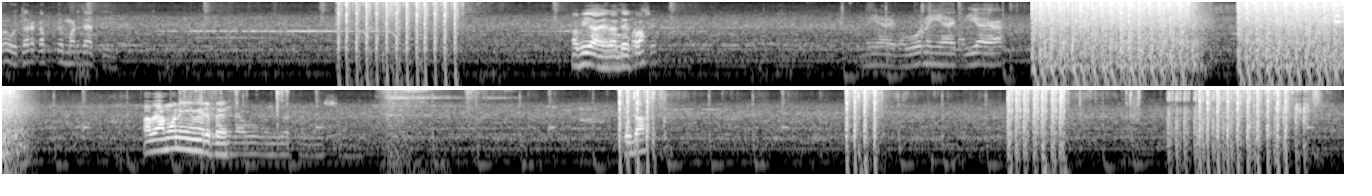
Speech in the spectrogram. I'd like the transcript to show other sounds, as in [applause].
तो उधर कब के मर जाते हैं। अभी आएगा देखो। नहीं आएगा वो नहीं आएगा ये आया। अब एमो नहीं है मेरे पे। खुदा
